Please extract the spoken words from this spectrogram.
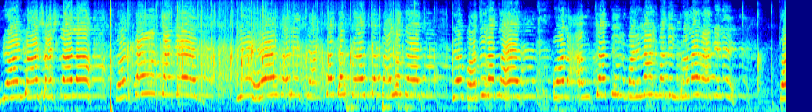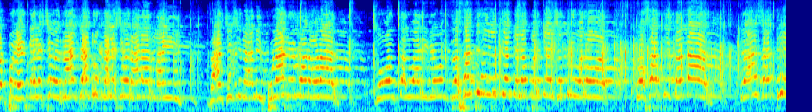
मी या शासनाला धडकावून सांगेन की हे जरी त्यांचा जर प्रयत्न चालूच आहेत ते बाजूलाच आहेत पण आमच्यातील महिलांमधील रणरागिणी तर हे केल्याशिवाय रान जागरूक झाल्याशिवाय राहणार नाही झाशीची राणी पुन्हा निर्माण होणार दोन तलवारी घेऊन जसा तिने युद्ध केलं परकीय शत्रूबरोबर तसा ती करणार त्यासाठी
